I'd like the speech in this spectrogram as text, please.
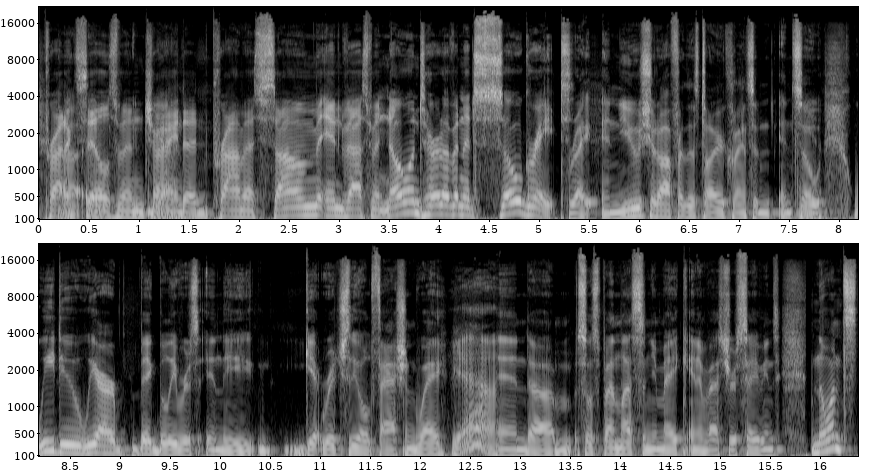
product uh, salesman trying yeah. to promise some investment no one's heard of and it's so great. Right, and you should offer this to all your clients, and, and so we do. We are big believers in the get rich the old-fashioned way. Yeah. and um, so spend less than you make and invest your savings. No one's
